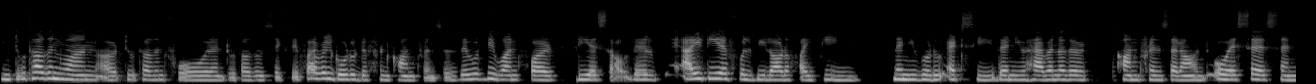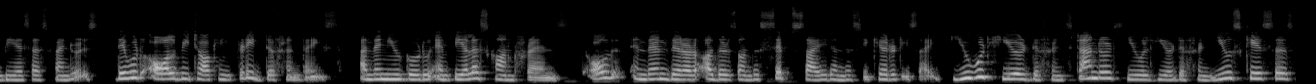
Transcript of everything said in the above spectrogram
in 2001 or 2004 and 2006, if I will go to different conferences, there would be one for DSL. There IETF will be a lot of IP. Then you go to ETSI. Then you have another conference around OSS and BSS vendors. They would all be talking pretty different things and then you go to MPLS conference, all, and then there are others on the SIP side and the security side. You would hear different standards, you will hear different use cases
